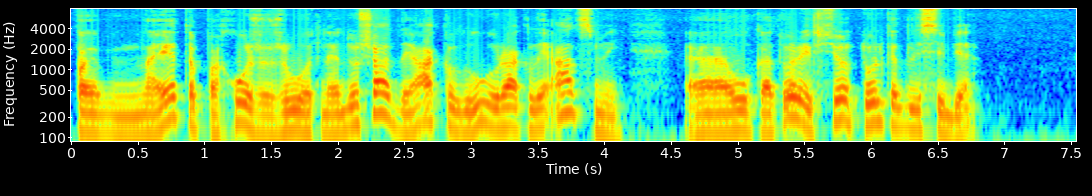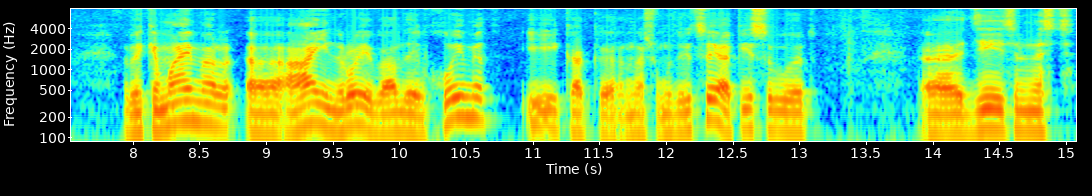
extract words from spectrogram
по, на это похожа животная душа, деаклу раклы ацмей, э, у которой все только для себя. Векемаймер э, айн рой валев хоймет, и как э, наши мудрецы описывают деятельность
